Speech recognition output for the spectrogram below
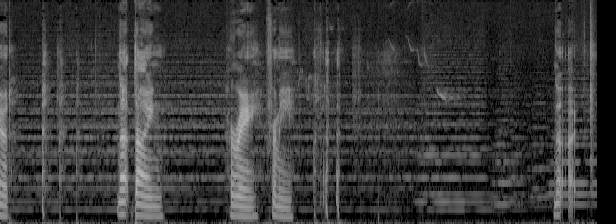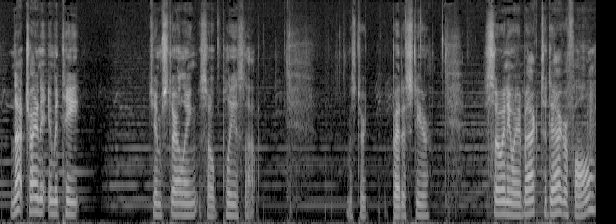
Good. Not dying. Hooray for me. no, I, not trying to imitate Jim Sterling, so please stop. Mr. Bettisteer. So anyway, back to Daggerfall.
